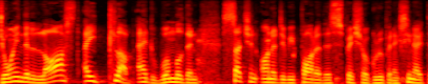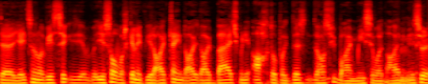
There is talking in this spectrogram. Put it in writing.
join the last eight club at Wimbledon. Such an honor to be part of this special group en ek sien uit uh, jy het nou weer jy sal waarskynlik weer daai klein daai daai badge met die 8 op. Ek dis daar's baie mense wat daai het nie. So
